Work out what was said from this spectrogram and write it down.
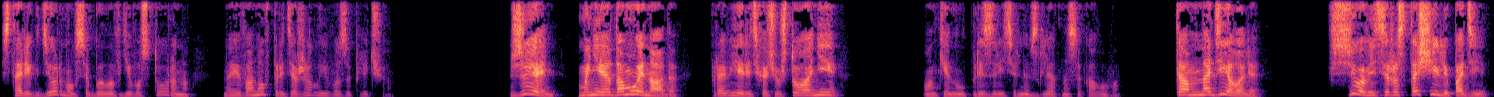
Старик дернулся было в его сторону, но Иванов придержал его за плечо. «Жень, мне домой надо! Проверить хочу, что они...» Он кинул презрительный взгляд на Соколова. «Там наделали! Все ведь растащили, поди!»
